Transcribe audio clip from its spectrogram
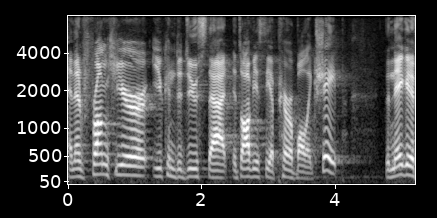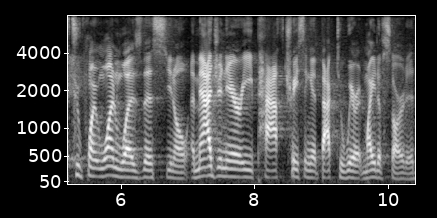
And then from here, you can deduce that it's obviously a parabolic shape. The negative 2.1 was this you know, imaginary path tracing it back to where it might have started.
